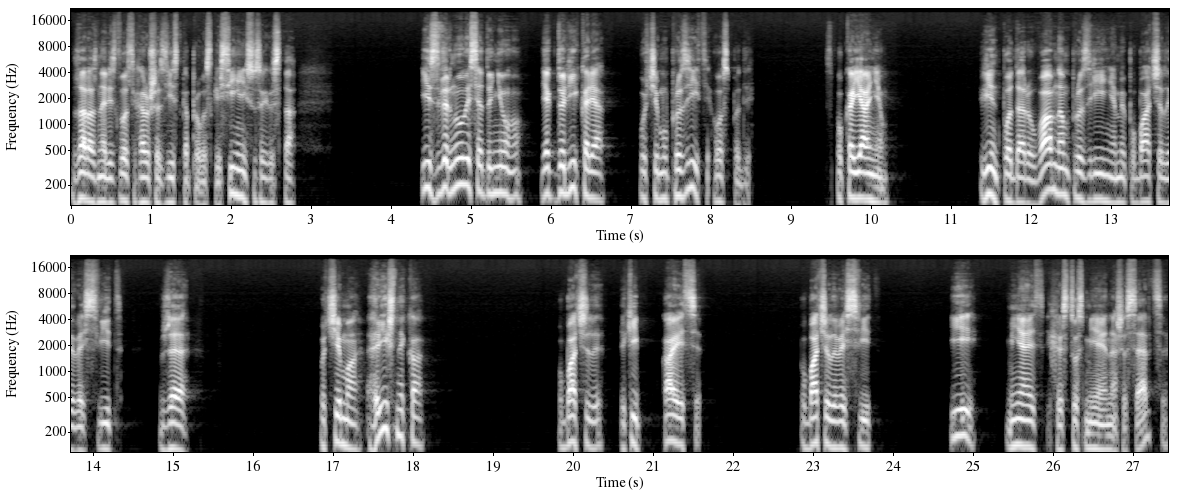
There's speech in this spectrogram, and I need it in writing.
Зараз на Різдво це хороша звістка про Воскресіння Ісуса Христа. І звернулися до Нього, як до лікаря, хочемо прозріти, Господи, з покаянням. Він подарував нам прозріння, ми побачили весь світ вже очима грішника, побачили, який кається, побачили весь світ. І міняє, Христос міняє наше серце,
